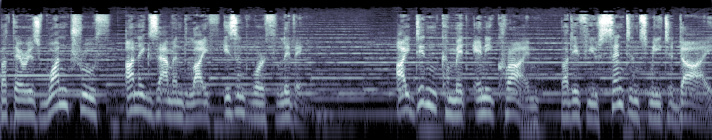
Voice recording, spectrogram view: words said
But there is one truth, unexamined life isn't worth living. I didn't commit any crime, but if you sentence me to die,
